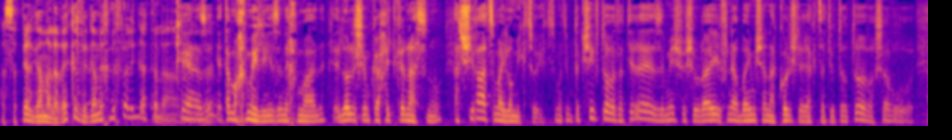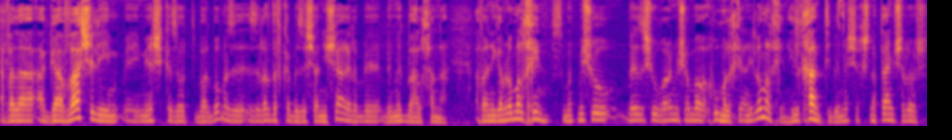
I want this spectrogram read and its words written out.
אז ספר גם על הרקע וגם איך בכלל הגעת ל... כן, אז אתה מחמיא לי, זה נחמד, לא לשם כך התכנסנו. השירה עצמה היא לא מקצועית. זאת אומרת, אם תקשיב טוב, אתה תראה, זה מישהו שאולי לפני 40 שנה הקול שלי היה קצת יותר טוב, עכשיו הוא... אבל הגאווה שלי, אם יש כזאת באלבום הזה, זה לאו דווקא בזה שאני שר, אלא באמת בהלחנה. אבל אני גם לא מלחין. זאת אומרת, מישהו, באיזשהו רעיון מישהו אמר, הוא מלחין. אני לא מלחין, הלחנתי במשך שנתיים, שלוש.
